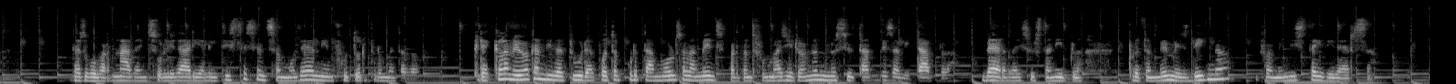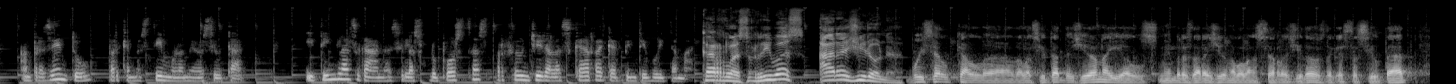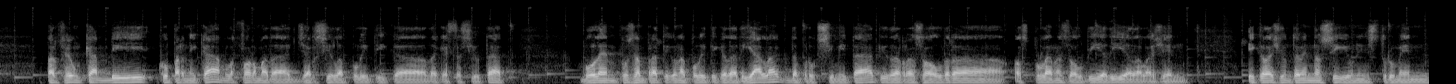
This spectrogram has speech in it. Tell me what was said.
Desgovernada, insolidària, elitista i sense model ni un futur prometedor. Crec que la meva candidatura pot aportar molts elements per transformar Girona en una ciutat més habitable, verda i sostenible, però també més digna, feminista i diversa. Em presento perquè m'estimo la meva ciutat i tinc les ganes i les propostes per fer un gir a l'esquerra aquest 28 de maig. Carles Ribes, Ara Girona. Vull ser alcalde de la ciutat de Girona i els membres d'Ara Girona volen ser regidors d'aquesta ciutat per fer un canvi copernicà amb la forma d'exercir la política d'aquesta ciutat. Volem posar en pràctica una política de diàleg, de proximitat i de resoldre els problemes del dia a dia de la gent i que l'Ajuntament no sigui un instrument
